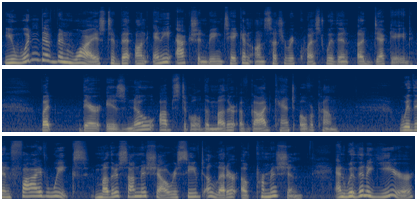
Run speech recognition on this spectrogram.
You wouldn't have been wise to bet on any action being taken on such a request within a decade, but there is no obstacle the Mother of God can't overcome. Within five weeks, Mother Saint Michel received a letter of permission, and within a year,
